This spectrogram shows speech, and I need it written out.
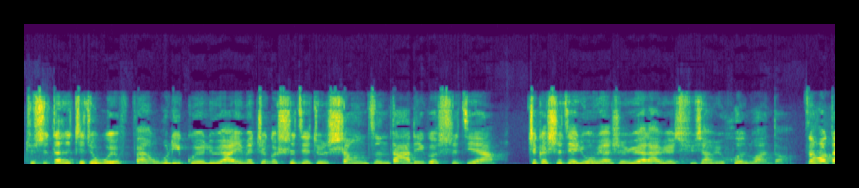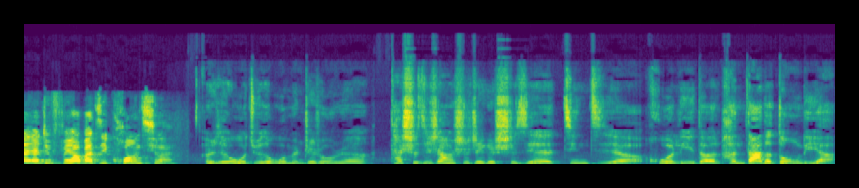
就是，但是这就违反物理规律啊，因为整个世界就是熵增大的一个世界啊，这个世界永远是越来越趋向于混乱的，然后大家就非要把自己框起来。而且我觉得我们这种人，他实际上是这个世界经济活力的很大的动力啊，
